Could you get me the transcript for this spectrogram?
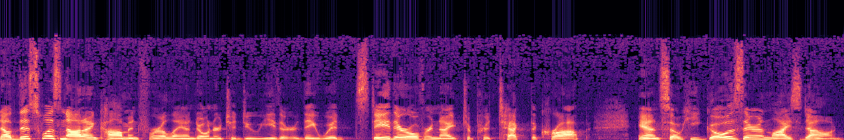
Now, this was not uncommon for a landowner to do either. They would stay there overnight to protect the crop. And so he goes there and lies down.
